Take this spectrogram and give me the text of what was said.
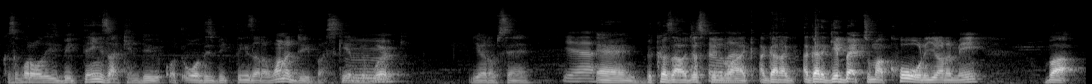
because I've got all these big things I can do, or all these big things that I want to do, but scared of the mm. work. You know what I'm saying? Yeah. and because I've just feel been that. like, I gotta, I gotta get back to my core. You know what I mean? But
